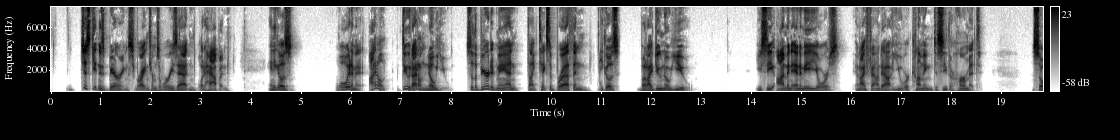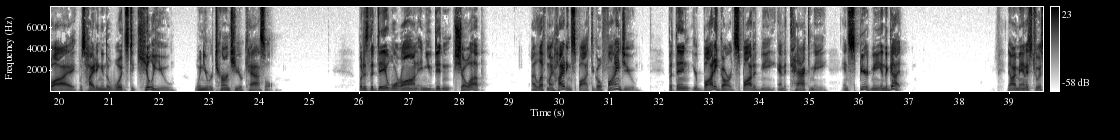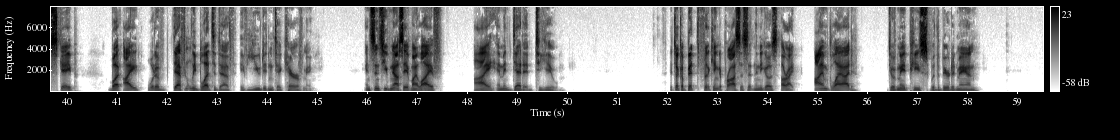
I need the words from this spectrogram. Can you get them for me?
just getting his bearings right in terms of where he's at and what happened. And he goes, Well, wait a minute. I don't, dude, I don't know you. So the bearded man like takes a breath and he goes, But I do know you. You see, I'm an enemy of yours, and I found out you were coming to see the hermit. So I was hiding in the woods to kill you when you returned to your castle. But as the day wore on and you didn't show up, I left my hiding spot to go find you. But then your bodyguard spotted me and attacked me and speared me in the gut. Now I managed to escape but I would have definitely bled to death if you didn't take care of me. And since you've now saved my life, I am indebted to you. It took a bit for the king to process it, and then he goes, All right, I am glad to have made peace with the bearded man.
